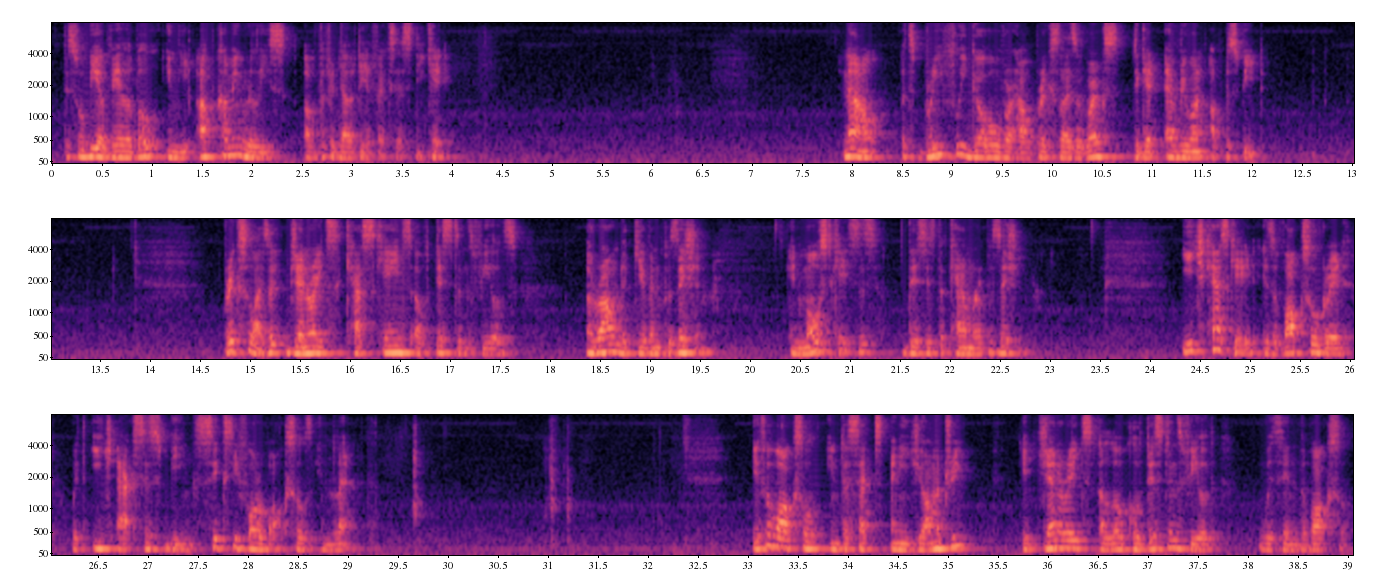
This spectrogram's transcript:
This will be available in the upcoming release of the FidelityFX SDK. Now, let's briefly go over how Brixelizer works to get everyone up to speed. Brixelizer generates cascades of distance fields around a given position. In most cases, this is the camera position. Each cascade is a voxel grid with each axis being 64 voxels in length. If a voxel intersects any geometry, it generates a local distance field within the voxel.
